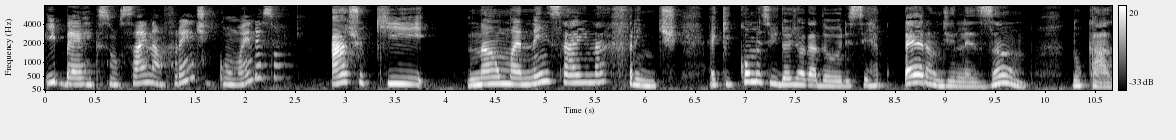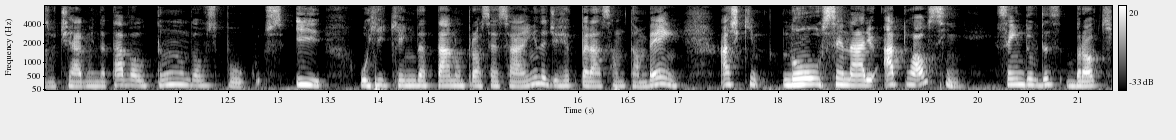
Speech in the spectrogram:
e Bergson saem na frente com o Anderson? Acho que não é nem sair na frente. É que como esses dois jogadores se recuperam de lesão, no caso, o Thiago ainda tá voltando aos poucos e o Rick ainda tá num processo ainda de recuperação também, acho que no cenário atual sim. Sem dúvidas, Brock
